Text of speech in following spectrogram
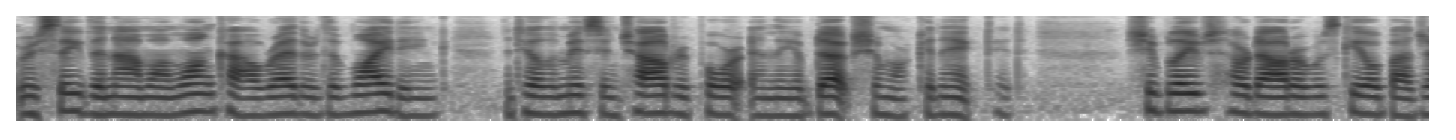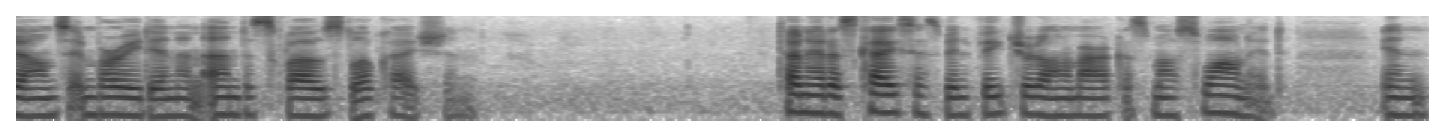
received the 911 call rather than waiting until the missing child report and the abduction were connected. She believes her daughter was killed by Jones and buried in an undisclosed location. Tonetta's case has been featured on America's Most Wanted in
